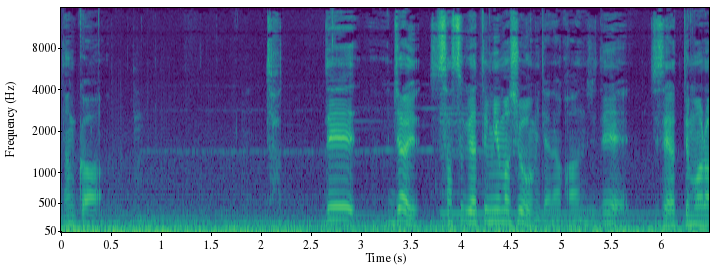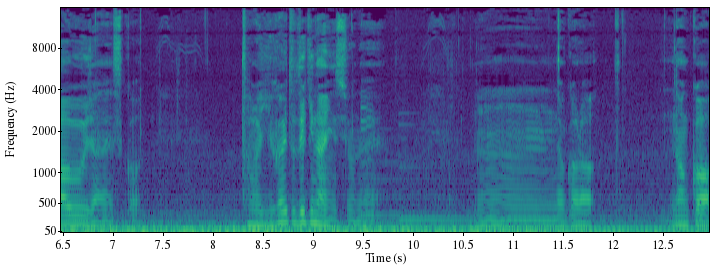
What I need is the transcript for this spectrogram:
なんかでじゃあ早速やってみましょうみたいな感じで実際やってもらうじゃないですか。ただ意外とできないんですよね。うんだからなんか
